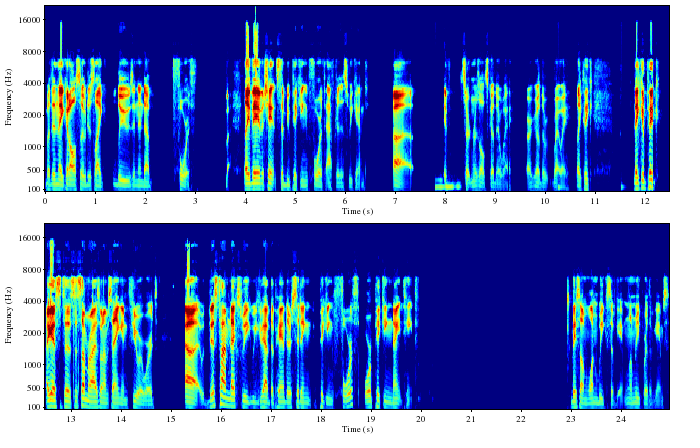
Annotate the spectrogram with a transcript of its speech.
but then they could also just like lose and end up fourth like they have a chance to be picking fourth after this weekend uh if certain results go their way or go the right way. Like they, they could pick. I guess to, to summarize what I'm saying in fewer words, uh, this time next week we could have the Panthers sitting picking fourth or picking 19th, based on one week's of game, one week worth of games.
